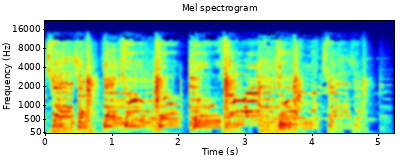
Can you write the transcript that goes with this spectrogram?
treasure.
